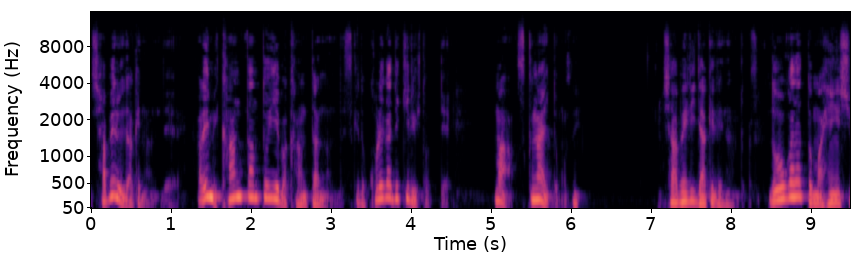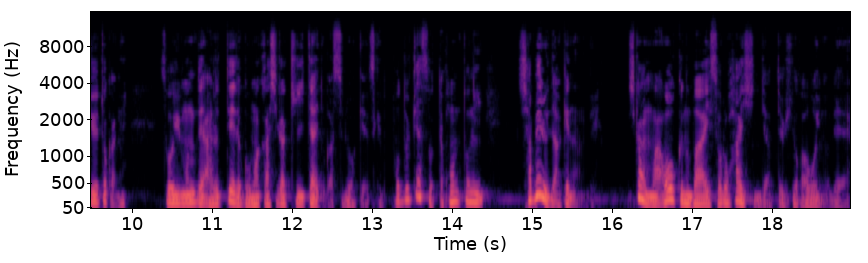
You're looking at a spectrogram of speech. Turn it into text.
喋るだけなんで、ある意味簡単といえば簡単なんですけど、これができる人って、まあ少ないと思うんですね。喋りだけでなんとかする。動画だとまあ編集とかね、そういうものである程度ごまかしが効いたりとかするわけですけど、ポッドキャストって本当に喋るだけなんで、しかもまあ多くの場合ソロ配信でやってる人が多いので、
